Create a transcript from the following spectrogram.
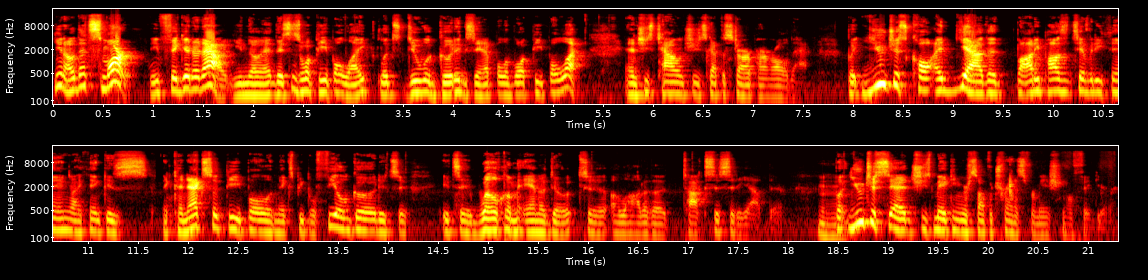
you know, that's smart. He figured it out. You know, this is what people like. Let's do a good example of what people like. And she's talented. She's got the star power, all that. But you just call, and yeah, the body positivity thing I think is it connects with people. It makes people feel good. It's a it's a welcome antidote to a lot of the toxicity out there. Mm-hmm. But you just said she's making herself a transformational figure.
